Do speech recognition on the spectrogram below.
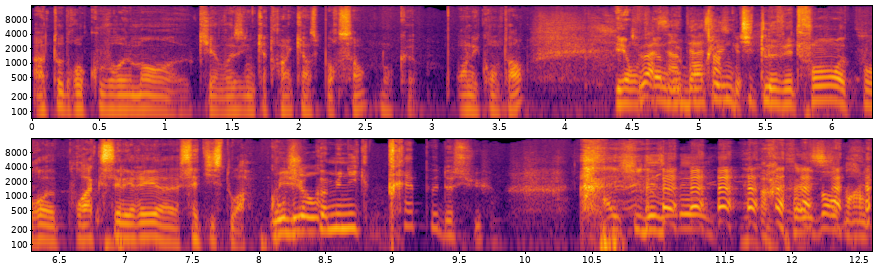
Un taux de recouvrement euh, qui avoisine 95 Donc euh, on est content. Et on vois, vient de boucler une que- petite levée de fonds pour, euh, pour accélérer euh, cette histoire. Mais je communique très peu dessus. Ah, je suis désolé. Fallait pas en parler.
